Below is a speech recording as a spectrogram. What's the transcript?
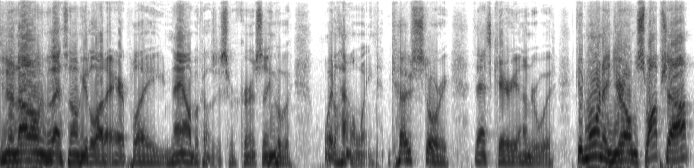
You know, not only will that song get a lot of airplay now because it's her current single, but wait till Halloween. Ghost Story. That's Carrie Underwood. Good morning. You're on the swap shop.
